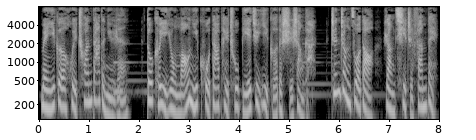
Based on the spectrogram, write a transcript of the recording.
每一个会穿搭的女人都可以用毛呢裤搭配出别具一格的时尚感。真正做到让气质翻倍。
